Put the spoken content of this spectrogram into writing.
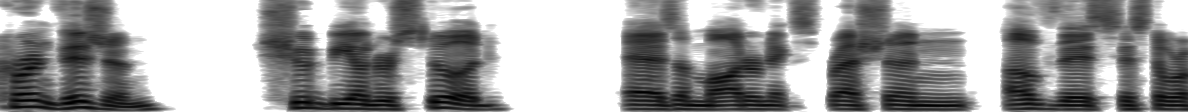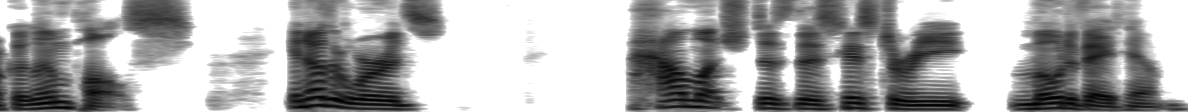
current vision should be understood as a modern expression of this historical impulse. In other words, how much does this history motivate him?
